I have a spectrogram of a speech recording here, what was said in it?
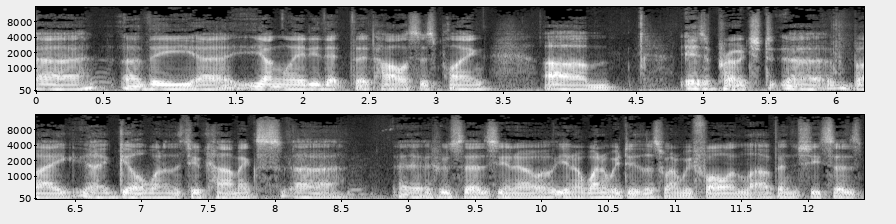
uh, uh, the uh, young lady that, that Hollis is playing um, is approached uh, by uh, Gil, one of the two comics, uh, uh, who says, you know, you know, why don't we do this? Why don't we fall in love? And she says,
